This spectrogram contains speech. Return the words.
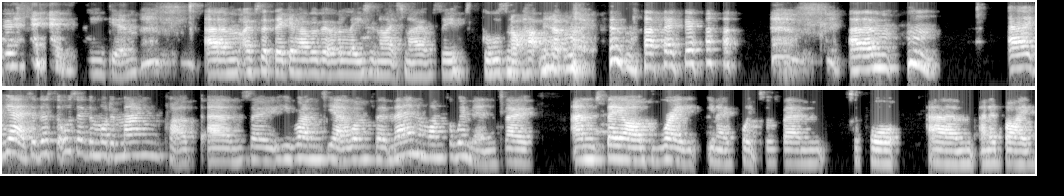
Vegan. Um, I've said they can have a bit of a later night tonight. Obviously, school's not happening at the moment. um, uh, yeah, so there's also the Modern Man Club. Um, so he runs, yeah, one for men and one for women. So, and they are great, you know, points of um, support um, and advice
